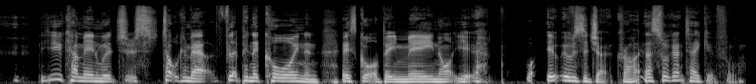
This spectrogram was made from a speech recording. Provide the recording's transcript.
you come in with just talking about flipping a coin and it's got to be me, not you. It, it was a joke, right? That's what we're going to take it for.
